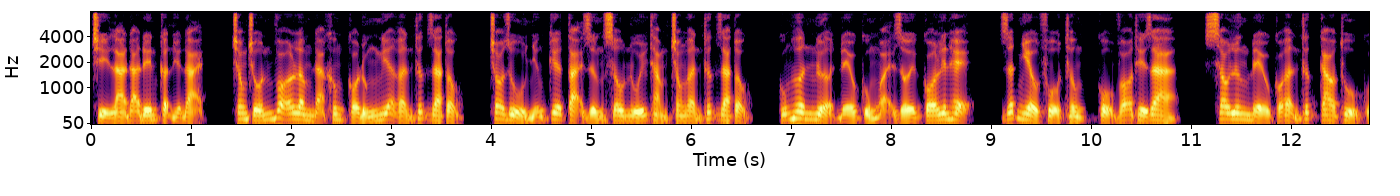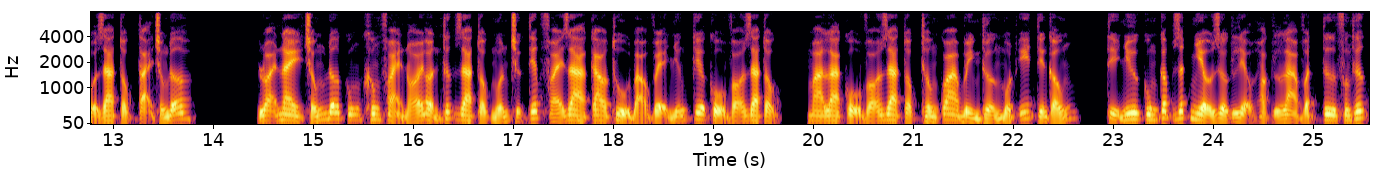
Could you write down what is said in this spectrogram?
Chỉ là đã đến cận hiện đại, trong chốn võ lâm đã không có đúng nghĩa ẩn thức gia tộc, cho dù những kia tại rừng sâu núi thẳm trong ẩn thức gia tộc, cũng hơn nửa đều cùng ngoại giới có liên hệ, rất nhiều phổ thông cổ võ thế gia, sau lưng đều có ẩn thức cao thủ của gia tộc tại chống đỡ. Loại này chống đỡ cũng không phải nói ẩn thức gia tộc muốn trực tiếp phái ra cao thủ bảo vệ những kia cổ võ gia tộc, mà là cổ võ gia tộc thông qua bình thường một ít tiến cống, tỉ như cung cấp rất nhiều dược liệu hoặc là vật tư phương thức,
